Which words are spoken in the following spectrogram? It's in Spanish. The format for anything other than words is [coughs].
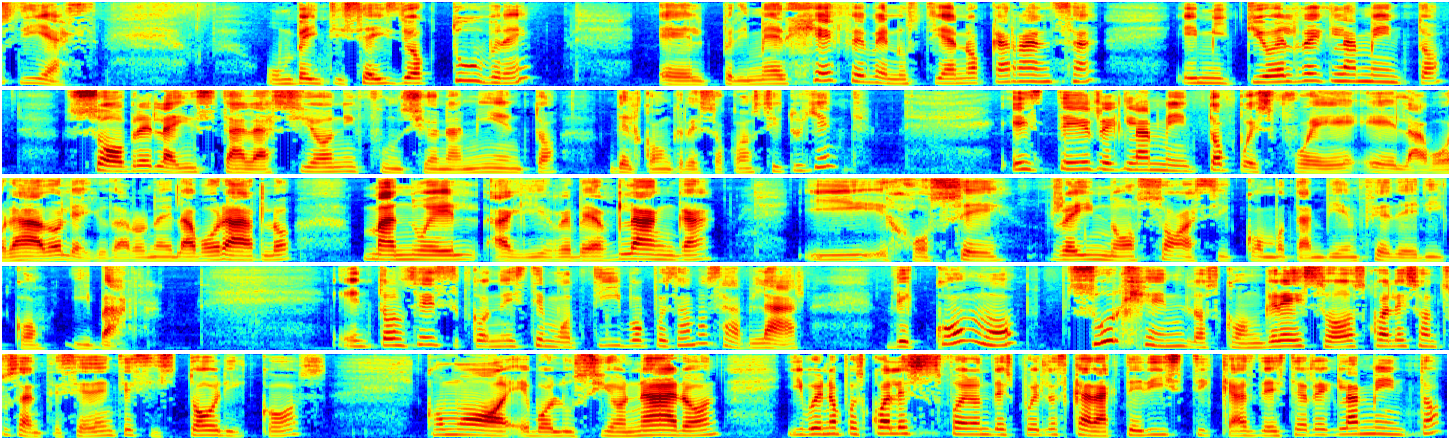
Días. Un 26 de octubre, el primer jefe Venustiano Carranza emitió el reglamento sobre la instalación y funcionamiento del Congreso Constituyente. Este reglamento pues fue elaborado, le ayudaron a elaborarlo Manuel Aguirre Berlanga y José Reynoso, así como también Federico Ibarra. Entonces, con este motivo, pues vamos a hablar de cómo surgen los congresos, cuáles son sus antecedentes históricos, cómo evolucionaron y bueno, pues cuáles fueron después las características de este reglamento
